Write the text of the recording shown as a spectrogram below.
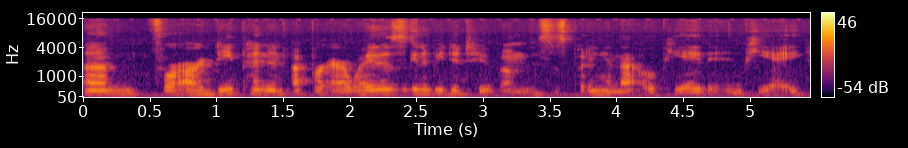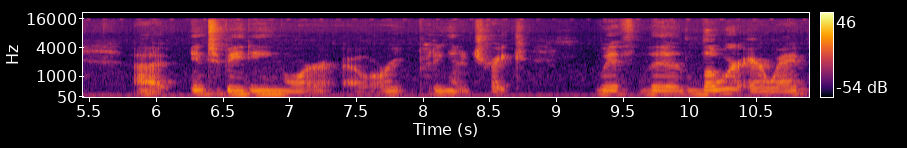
Um, for our dependent upper airway, this is going to be detubum. This is putting in that OPA, the NPA, uh, intubating or or putting in a trach. With the lower airway,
